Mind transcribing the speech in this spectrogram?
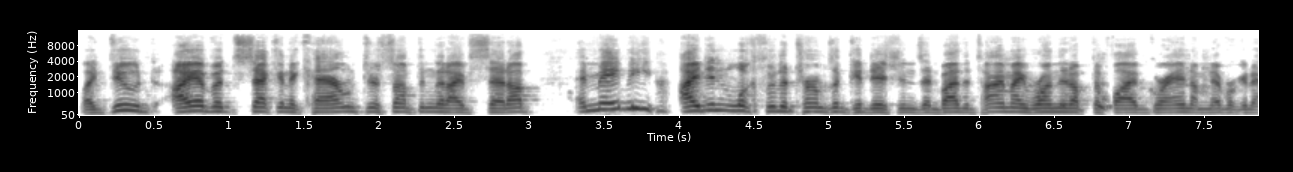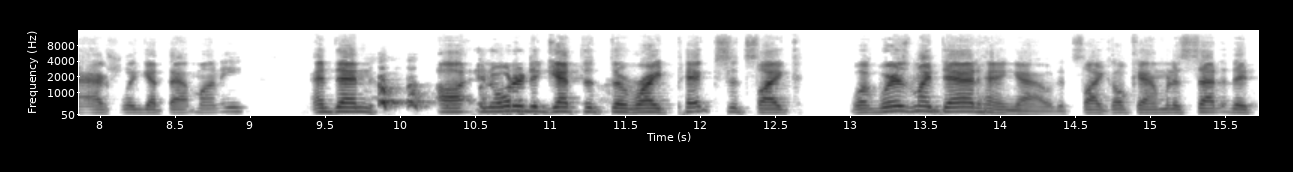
like dude, I have a second account or something that I've set up. And maybe I didn't look through the terms and conditions. And by the time I run it up to five grand, I'm never going to actually get that money. And then, uh, in order to get the, the right picks, it's like, well, where's my dad hang out? It's like, okay, I'm going to set it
